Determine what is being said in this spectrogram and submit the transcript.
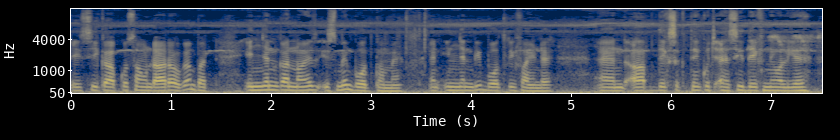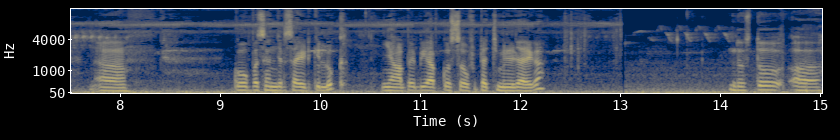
एसी का आपको साउंड आ रहा होगा बट इंजन का नॉइज़ इसमें बहुत कम है एंड इंजन भी बहुत रिफाइंड है। एंड आप देख सकते हैं कुछ ऐसी देखने वाली है आ, को पैसेंजर साइड की लुक यहाँ पे भी आपको सॉफ्ट टच मिल जाएगा। दोस्तों आ,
